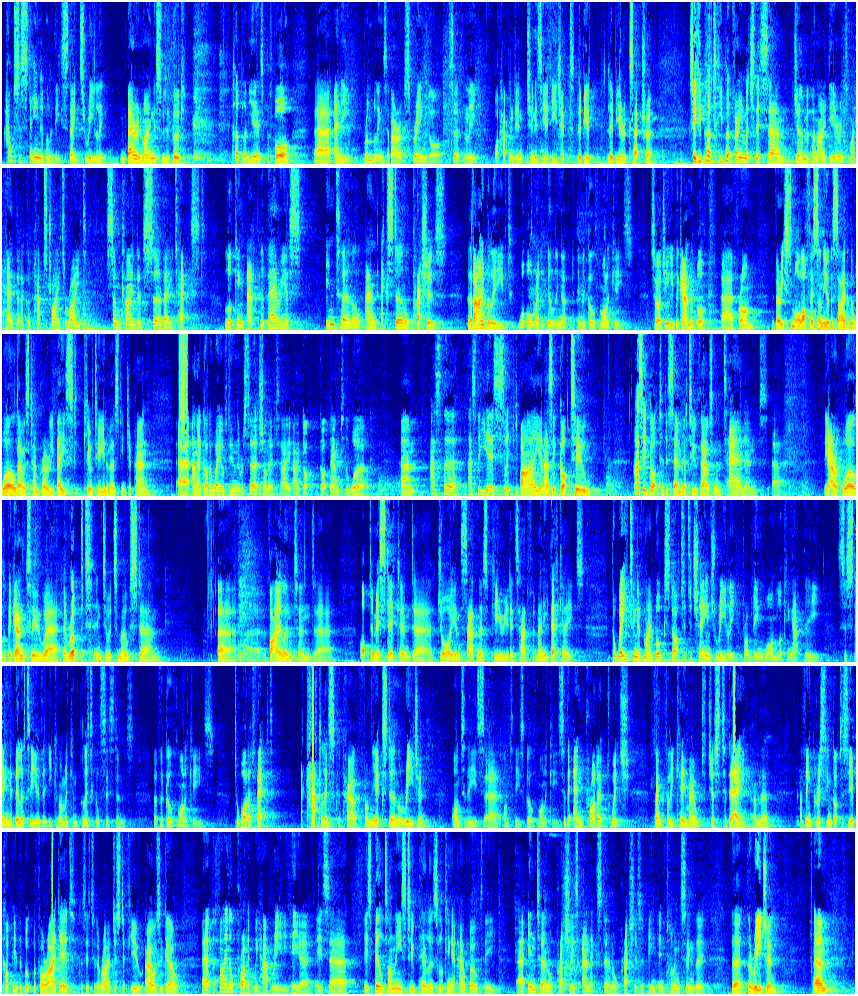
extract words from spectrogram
How sustainable are these states really? And bear in mind, this was a good couple of years before uh, any rumblings of Arab Spring or certainly what happened in Tunisia, Egypt, Libya, Libya etc. So he put, he put very much this um, germ of an idea into my head that I could perhaps try to write some kind of survey text looking at the various internal and external pressures that I believed were already building up in the Gulf monarchies. So I duly began the book uh, from a very small office on the other side of the world. I was temporarily based at Kyoto University in Japan. Uh, and I got away with doing the research on it. I, I got, got down to the work. Um, as, the, as the years slipped by and as it got to, as it got to December 2010 and uh, the Arab world began to uh, erupt into its most um, uh, violent and uh, optimistic and uh, joy and sadness period it's had for many decades, the weighting of my book started to change really from being one looking at the sustainability of the economic and political systems of the Gulf monarchies to what effect a catalyst could have from the external region onto these, uh, onto these Gulf monarchies. So the end product, which thankfully came out just today, and the I think Christian got to see a copy of the book before I did, because it arrived just a few hours ago. Uh, the final product we have really here is, uh, is built on these two pillars, looking at how both the uh, internal pressures and external pressures have been influencing the, the, the region. Um,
